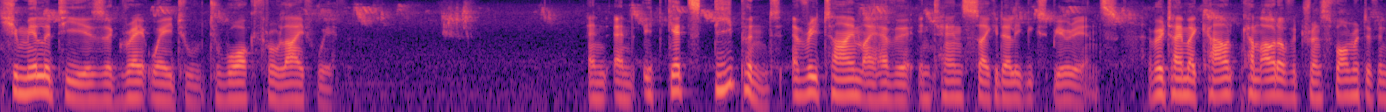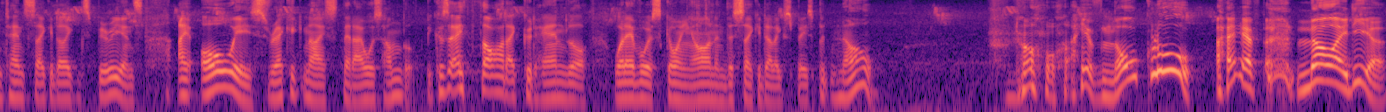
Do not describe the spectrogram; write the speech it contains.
humility is a great way to to walk through life with and and it gets deepened every time I have an intense psychedelic experience. Every time I count, come out of a transformative, intense psychedelic experience, I always recognize that I was humble because I thought I could handle whatever was going on in the psychedelic space, but no. No, I have no clue. I have no idea.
